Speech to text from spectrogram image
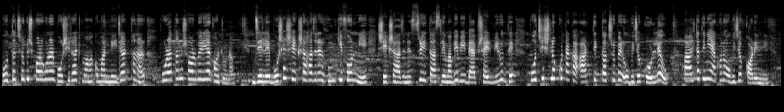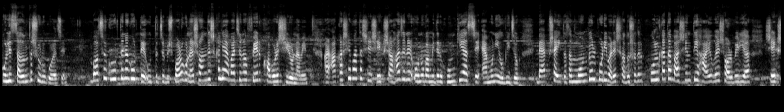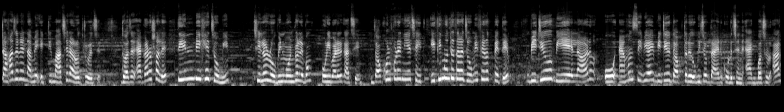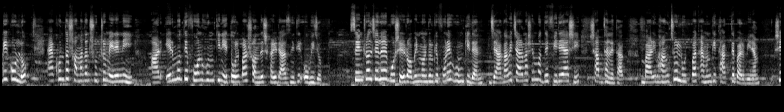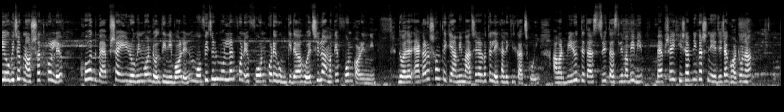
উত্তর চব্বিশ পরগনার বসিরহাট মহকুমার নেজার থানার পুরাতন সরবেরিয়া ঘটনা। জেলে বসে শেখ শাহজাহানের হুমকি ফোন নিয়ে শেখ শাহজাহানের স্ত্রী তাসলিমা বিবি ব্যবসায়ীর বিরুদ্ধে পঁচিশ লক্ষ টাকা আর্থিক তছরূপের অভিযোগ করলেও পাল্টা তিনি এখনও অভিযোগ করেননি। পুলিশ তদন্ত শুরু করেছে। বছর ঘুরতে না ঘুরতে উত্তর চব্বিশ পরগনার সন্দেশখালী আবার যেন ফের খবরের শিরোনামে। আর আকাশে বাতাসে শেখ শাহজাহানের অনুগামীদের হুমকি আসছে এমনই অভিযোগ। ব্যবসায়ী তথা মণ্ডল পরিবারের সদস্যদের কলকাতা বাসন্তী হাইওয়ে সরবেরিয়া শেখ শাহজাহানের নামে একটি মাছের আড়ত রয়েছে। দু হাজার এগারো সালে তিন বিঘে জমি ছিল রবিন মণ্ডল এবং পরিবারের কাছে। দখল করে নিয়েছে ইতিমধ্যে তারা জমি ফেরত পেতে বিডিও, বিএলআর ও এমন সিবিআই বিডিও দপ্তরে অভিযোগ দায়ের করেছেন। এক বছর আগে করল, এখন তার সমাধান সূত্র মেনে নেই আর এর মধ্যে ফোন হুমকি নিয়ে তোলপাড় সন্দেশকারী রাজনীতির অভিযোগ। সেন্ট্রাল জেলায় বসে রবিন মণ্ডলকে ফোনে হুমকি দেন যে আগামী চার মাসের মধ্যে ফিরে আসি, সাবধানে থাক। বাড়ি ভাঙচুর, লুটপাট এমনকি থাকতে পারবি না। সেই অভিযোগ নস্বাত করলেও খোদ ব্যবসায়ী রবিন মণ্ডল, তিনি বলেন, মফিজুল মোল্লার ফোনে ফোন করে হুমকি দেওয়া হয়েছিল, আমাকে ফোন করেননি। দু হাজার এগারো সাল থেকে আমি মাছের আড়তে লেখালেখির কাজ করি। আমার বিরুদ্ধে তার স্ত্রী তাসলিমা বিবি ব্যবসায়িক হিসাব নিকাশ নিয়ে যেটা ঘটনা,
